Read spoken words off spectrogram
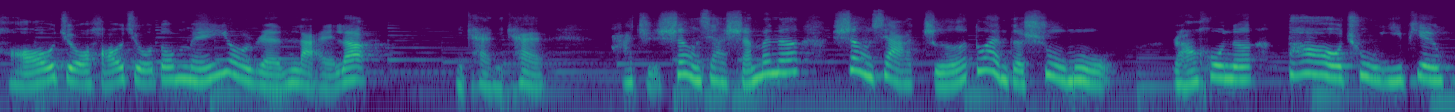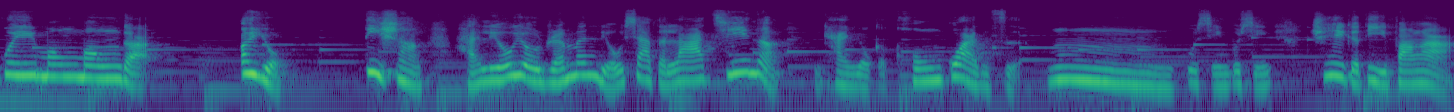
好久好久都没有人来了，你看，你看，它只剩下什么呢？剩下折断的树木，然后呢，到处一片灰蒙蒙的。哎呦，地上还留有人们留下的垃圾呢。你看，有个空罐子。嗯，不行不行，这个地方啊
